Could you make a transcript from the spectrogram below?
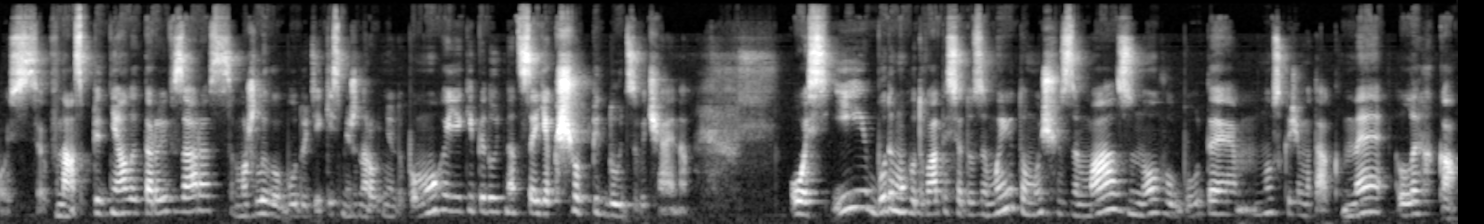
ось в нас підняли тариф зараз. Можливо, будуть якісь міжнародні допомоги, які підуть на це, якщо підуть, звичайно. Ось і будемо готуватися до зими, тому що зима знову буде, ну скажімо так, нелегка.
